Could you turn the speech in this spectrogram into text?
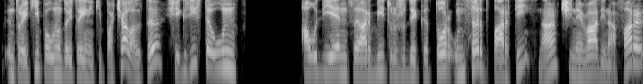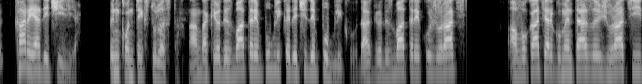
într-o echipă 1, 2, 3 în echipa cealaltă și există un audiență, arbitru, judecător, un third party, da? cineva din afară, care ia decizia în contextul ăsta. Da? Dacă e o dezbatere publică, decide publicul. Dacă e o dezbatere cu jurați, avocații argumentează, jurații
